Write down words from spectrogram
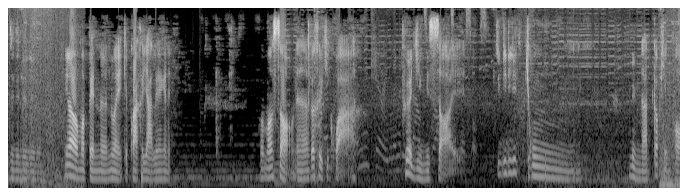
เดี๋ยวๆนี่เรามาเป็นหน่วยเก็บกวาดขยะเลยกันเนี่ยพอเมาส์สองนะฮะ ก็คือคลิกขวา เพื่อยิงมิสไซล์จุดๆๆจุงหนึ่งนัดก็เพียงพอ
